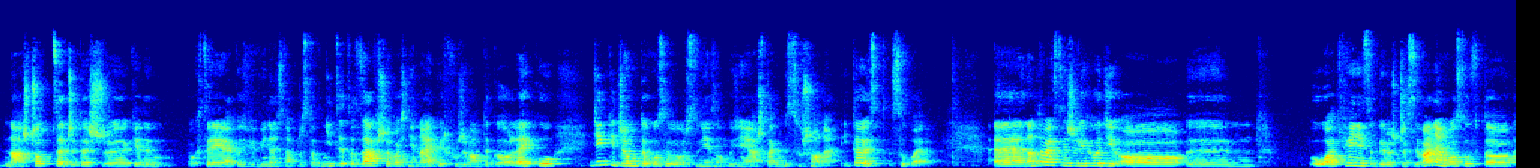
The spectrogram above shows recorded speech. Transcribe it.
na szczotce, czy też e, kiedy chcę je jakoś wywinąć na prostownicy, to zawsze właśnie najpierw używam tego olejku, dzięki czemu te włosy po prostu nie są później aż tak wysuszone. I to jest super. E, natomiast jeżeli chodzi o ułatwienie sobie rozczesywania włosów, to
